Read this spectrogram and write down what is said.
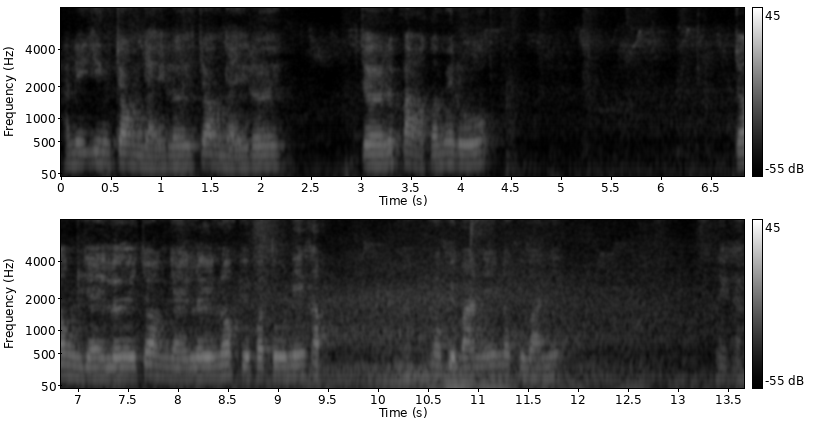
อันนี้ยิ่งจ้องใหญ่เลยจ้องใหญ่เลย เจอหรือเปล่าก็ไม่รู้ จ้องใหญ่เลย จ้องใหญ่เลยนกอยู่ประตูนี้ครับ นกอยู่บานนี้ นกอยู่บานนี้ นี่ค่ะ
